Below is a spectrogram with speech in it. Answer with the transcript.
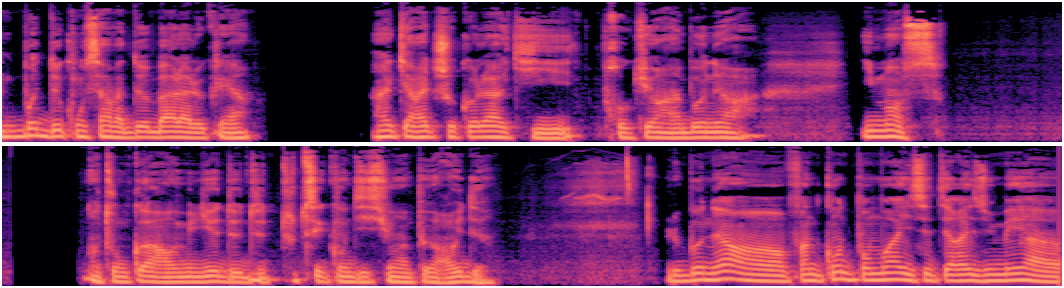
une boîte de conserve à deux balles à Leclerc. Un carré de chocolat qui procure un bonheur immense dans ton corps au milieu de, toutes ces conditions un peu rudes. Le bonheur, en fin de compte, pour moi, il s'était résumé à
